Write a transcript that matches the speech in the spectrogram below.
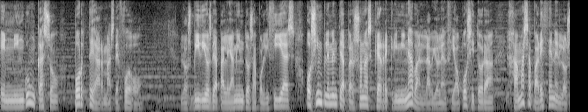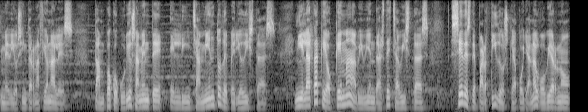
en ningún caso porte armas de fuego. Los vídeos de apaleamientos a policías o simplemente a personas que recriminaban la violencia opositora jamás aparecen en los medios internacionales, tampoco curiosamente el linchamiento de periodistas, ni el ataque o quema a viviendas de chavistas, sedes de partidos que apoyan al gobierno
